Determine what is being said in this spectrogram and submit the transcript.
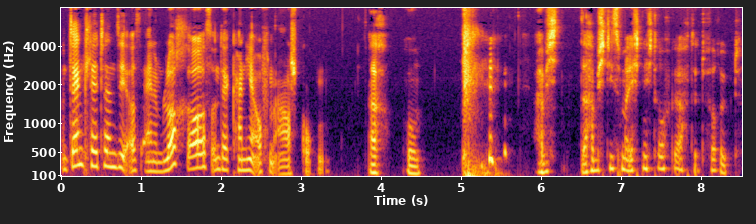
Und dann klettern sie aus einem Loch raus und er kann ihr auf den Arsch gucken. Ach, oh. hab ich, da habe ich diesmal echt nicht drauf geachtet. Verrückt.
